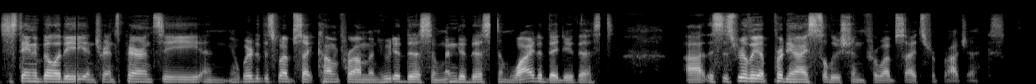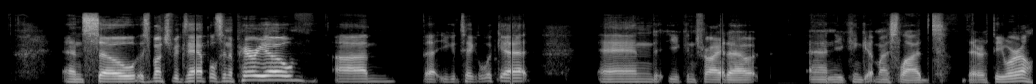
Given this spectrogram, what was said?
sustainability and transparency and you know, where did this website come from and who did this and when did this and why did they do this. Uh, this is really a pretty nice solution for websites for projects. And so there's a bunch of examples in Apereo um, that you can take a look at and you can try it out and you can get my slides there at the URL.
